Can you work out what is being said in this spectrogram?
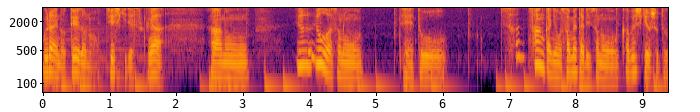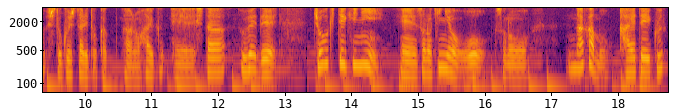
ぐらいの程度の知識ですがあの要要はそのえっ、とさ傘下に収めたりその株式を取得取得したりとかあの、はいえーした上で長期的に、えーその企業をその中も変えていく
